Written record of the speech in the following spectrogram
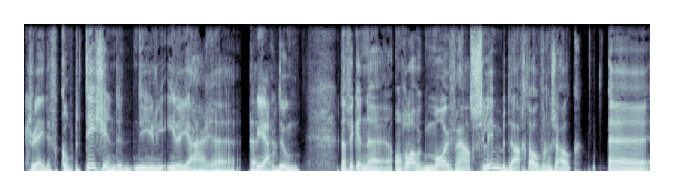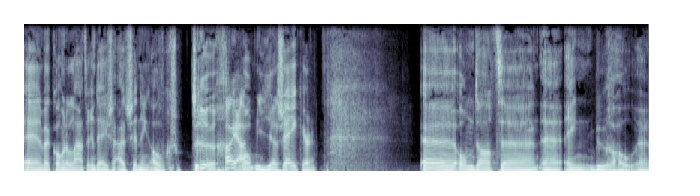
creative competition die jullie ieder jaar eh, eh, Ja. doen. Dat vind ik een eh, ongelooflijk mooi verhaal, slim bedacht overigens ook. Eh, en wij komen er later in deze uitzending overigens op terug. Oh ja? Om, jazeker. Eh, omdat eh, eh, één bureau eh,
